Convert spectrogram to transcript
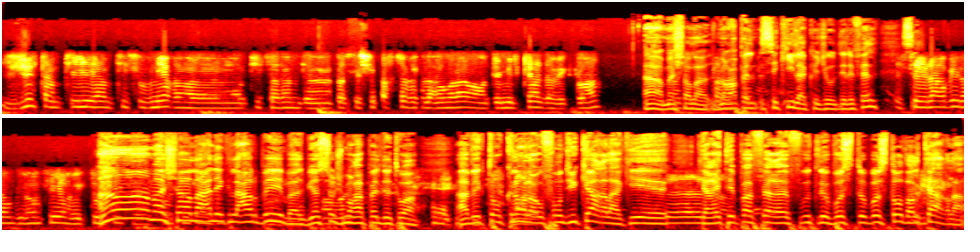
juste un petit, un petit souvenir, euh, un petit salam de, parce que je suis parti avec la en 2015 avec toi. Ah, machallah, je me rappelle, c'est qui là que j'ai au téléphone C'est l'arbi l'ambulancier avec tout. Ah, machallah, avec l'arbi, bah, bien sûr je me rappelle de toi. Avec ton clan là au fond du car là, qui, est, qui arrêtait pas faire euh, foutre le boston, boston dans le car là.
